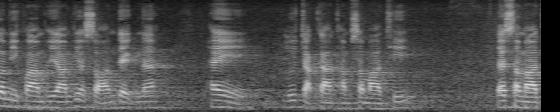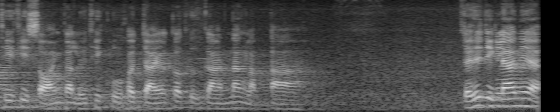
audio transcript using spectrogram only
ก็มีความพยายามที่จะสอนเด็กนะให้รู้จักการทำสมาธิ และสมาธิที่สอนกันหรือที่ครูเข้าใจก็คือการนั่งหลับตา แต่ที่จริงแล้วเนี่ย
